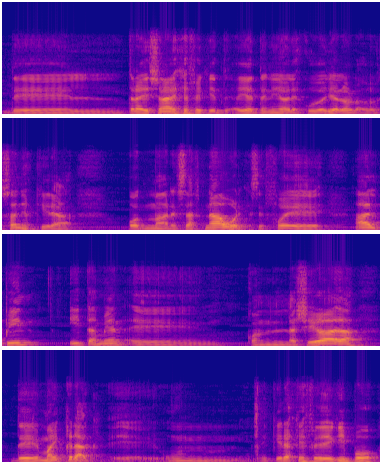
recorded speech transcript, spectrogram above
del tradicional jefe que había tenido la escudería a lo largo de los años, que era Otmar Safnauer, que se fue a Alpine, y también con la llegada de Mike Crack, que era jefe de equipo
